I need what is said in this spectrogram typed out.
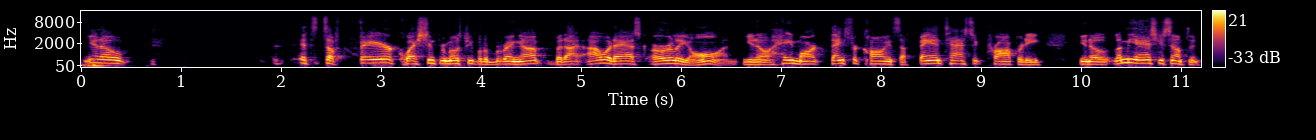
you know, it's, a fair question for most people to bring up, but I, I, would ask early on, you know, hey, Mark, thanks for calling. It's a fantastic property. You know, let me ask you something.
